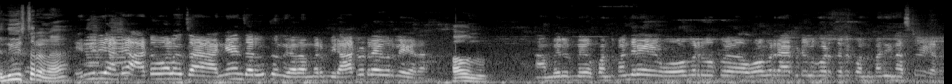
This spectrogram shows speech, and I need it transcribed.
ఎందుకు ఇస్తారనా? ఎందుకు అంటే ఆటో వాళ్ళకి జ- అన్యాయం జరుగుతుంది కదా. మరి మీరు ఆటో డ్రైవర్లే కదా. అవును. ఆ, మీరు మీరు కొంతమంది ఓవర్ ఓవర్ ర్యాపిడోలు కొడతారు. కొంతమందికి నష్టమే కదా?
